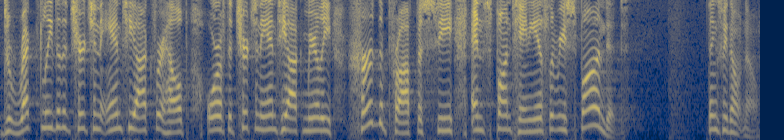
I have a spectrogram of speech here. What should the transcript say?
directly to the church in Antioch for help, or if the church in Antioch merely heard the prophecy and spontaneously responded. Things we don't know.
